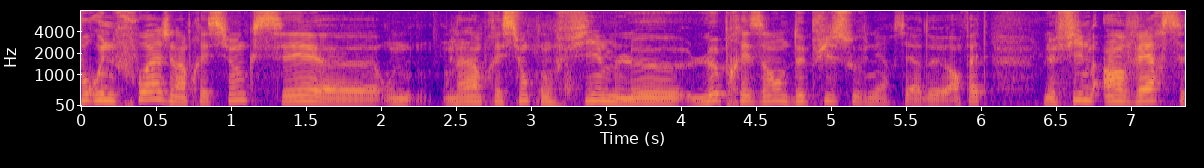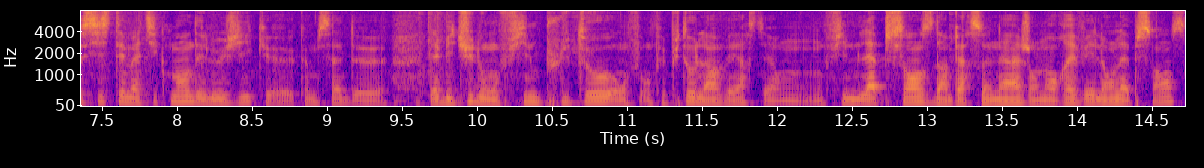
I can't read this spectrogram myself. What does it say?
pour une fois, j'ai l'impression que c'est euh, on, a l'impression qu'on filme le, le présent depuis le souvenir. C'est-à-dire en fait le film inverse systématiquement des logiques euh, comme ça de d'habitude on filme plutôt on, fait plutôt l'inverse, c'est-à-dire on, filme l'absence d'un personnage en en révélant l'absence.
